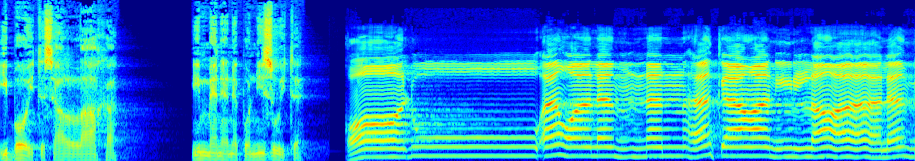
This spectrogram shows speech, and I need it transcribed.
I bojite se Allaha i mene ne ponizujte. قالوا أولم ننهك عن العالمين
